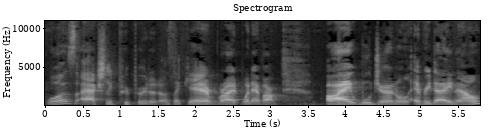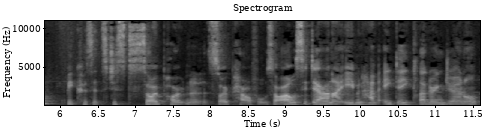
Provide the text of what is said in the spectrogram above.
was, I actually poo pooed it. I was like, yeah, right, whatever. I will journal every day now because it's just so potent and it's so powerful. So I will sit down, I even have a decluttering journal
